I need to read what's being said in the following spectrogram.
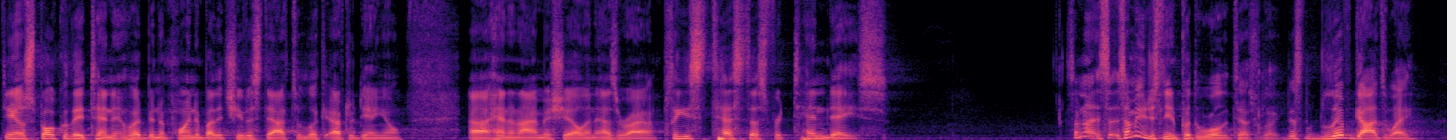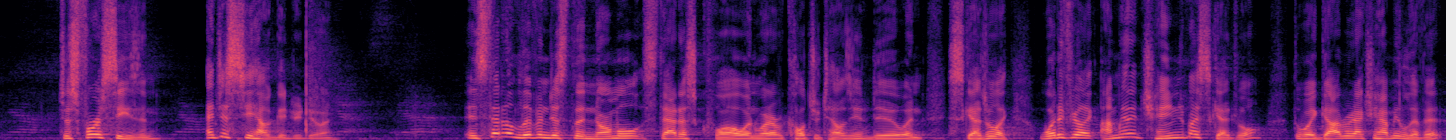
Daniel spoke with the attendant who had been appointed by the chief of staff to look after Daniel, uh, Hananiah, Mishael, and Azariah. Please test us for 10 days Sometimes, some of you just need to put the world to test. Quick. Just live God's way, yeah. just for a season, yeah. and just see how good you're doing. Yeah. Instead of living just the normal status quo and whatever culture tells you to do and schedule, like, what if you're like, I'm going to change my schedule the way God would actually have me live it?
